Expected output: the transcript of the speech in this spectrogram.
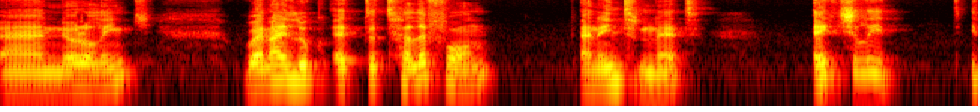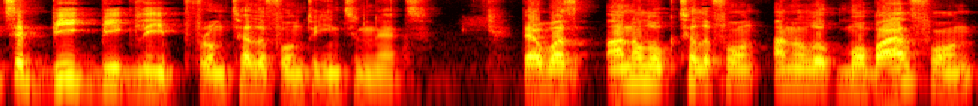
and neuralink? When i look at the telephone and internet actually it's a big big leap from telephone to internet there was analog telephone, analog mobile phone,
